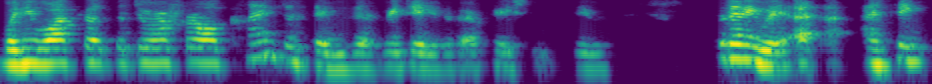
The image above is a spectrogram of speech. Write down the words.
when you walk out the door for all kinds of things every day that our patients do. But anyway, I, I think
